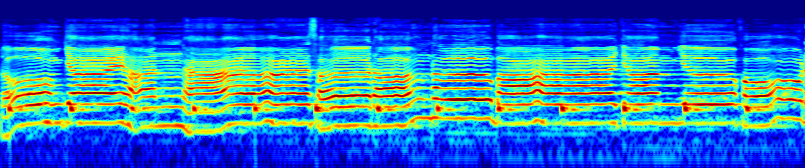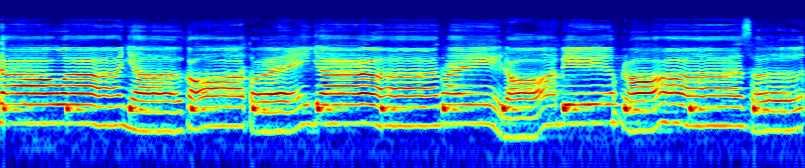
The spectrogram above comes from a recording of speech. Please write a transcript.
Đốm cháy hành hạ sự thẫn thứ ba chăm dư khổ đau nhờ có tuệ gia, thấy rõ biết rõ sự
